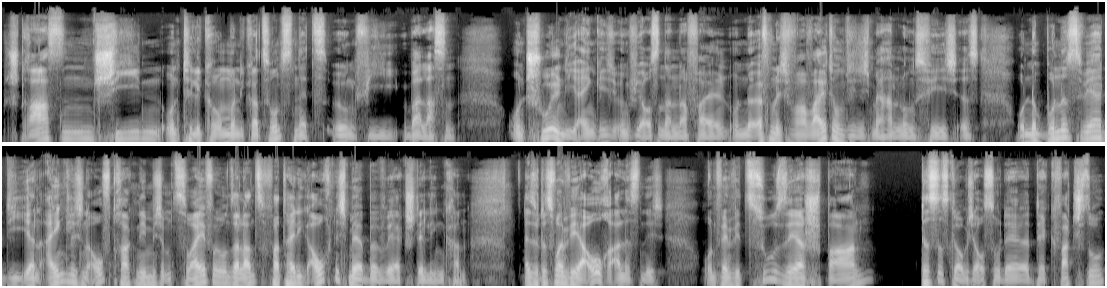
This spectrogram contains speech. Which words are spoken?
Straßen, Schienen und Telekommunikationsnetz irgendwie überlassen. Und Schulen, die eigentlich irgendwie auseinanderfallen. Und eine öffentliche Verwaltung, die nicht mehr handlungsfähig ist. Und eine Bundeswehr, die ihren eigentlichen Auftrag, nämlich im Zweifel unser Land zu verteidigen, auch nicht mehr bewerkstelligen kann. Also das wollen wir ja auch alles nicht. Und wenn wir zu sehr sparen, das ist, glaube ich, auch so der, der Quatsch so,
